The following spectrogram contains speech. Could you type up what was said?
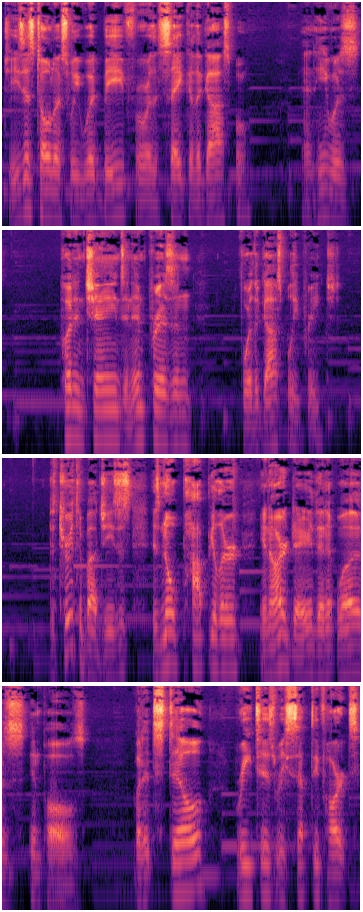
Jesus told us we would be for the sake of the gospel and he was put in chains and in prison for the gospel he preached. The truth about Jesus is no popular in our day than it was in Paul's, but it still reaches receptive hearts,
